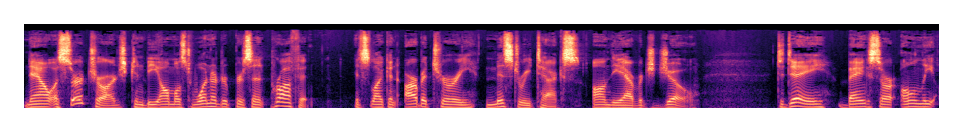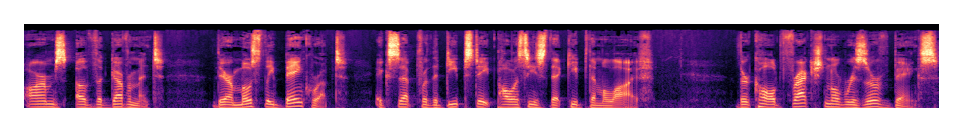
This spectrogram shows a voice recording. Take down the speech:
Now, a surcharge can be almost 100% profit. It's like an arbitrary mystery tax on the average Joe. Today, banks are only arms of the government. They are mostly bankrupt, except for the deep state policies that keep them alive. They're called fractional reserve banks.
